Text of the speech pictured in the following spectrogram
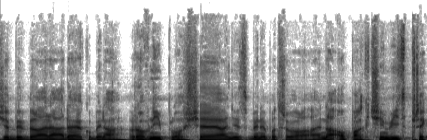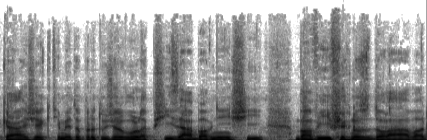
že by byla ráda jakoby na rovné ploše a nic by nepotřebovala. Ale naopak, čím víc překážek, tím je to pro tu želvu lepší, zábavnější, baví všechno zdolávat,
